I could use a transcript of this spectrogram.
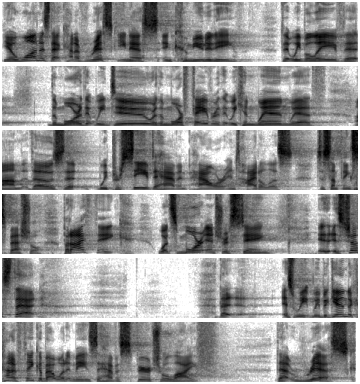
You know, one is that kind of riskiness in community that we believe that the more that we do or the more favor that we can win with um, those that we perceive to have in power entitle us to something special. But I think what's more interesting is just that that as we, we begin to kind of think about what it means to have a spiritual life, that risk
